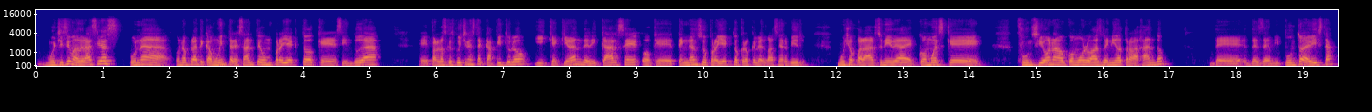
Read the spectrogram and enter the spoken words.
muchísimas gracias. Una, una plática muy interesante, un proyecto que sin duda, eh, para los que escuchen este capítulo y que quieran dedicarse o que tengan su proyecto, creo que les va a servir mucho para darse una idea de cómo es que funciona o cómo lo has venido trabajando desde mi punto de vista.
